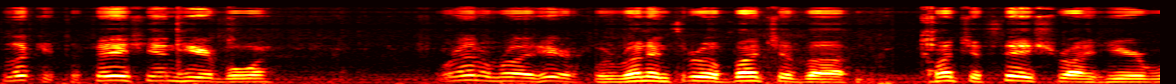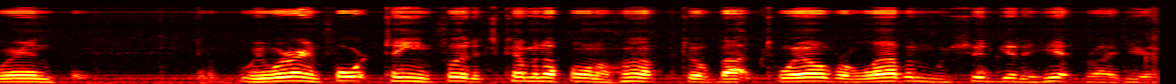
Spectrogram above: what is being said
look at the fish in here, boy. We're in them right here. We're running through a bunch of uh, bunch of fish right here. We're in. We were in 14 foot. It's coming up on a hump to about 12 or 11. We should get a hit right here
